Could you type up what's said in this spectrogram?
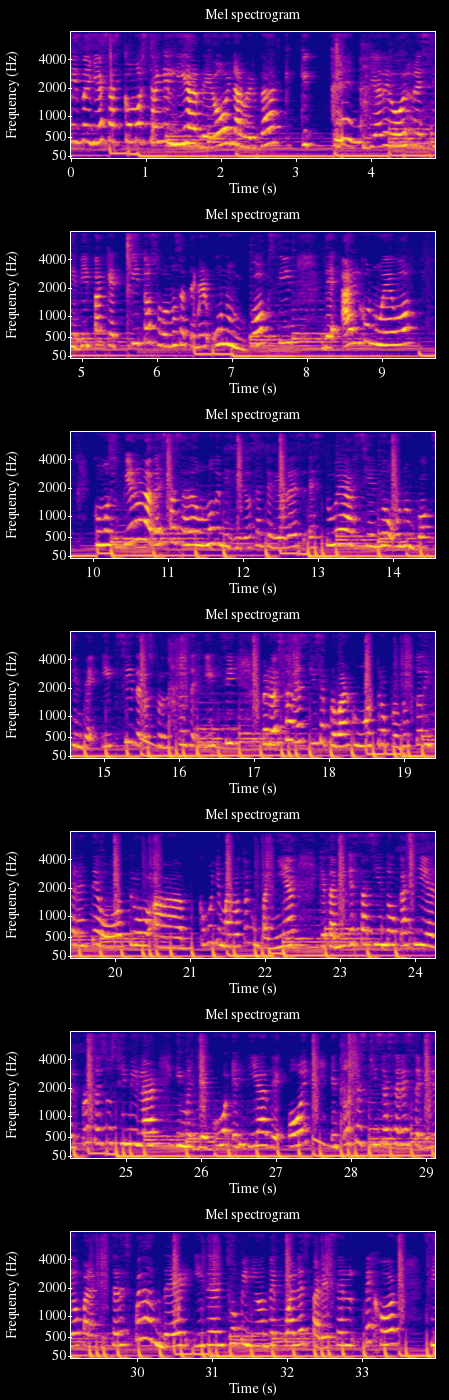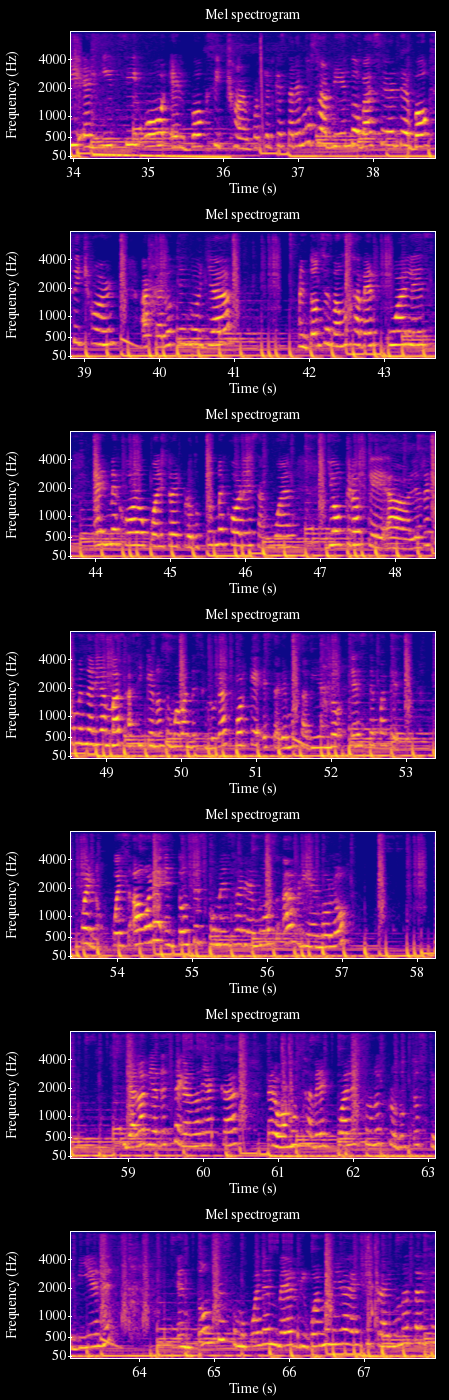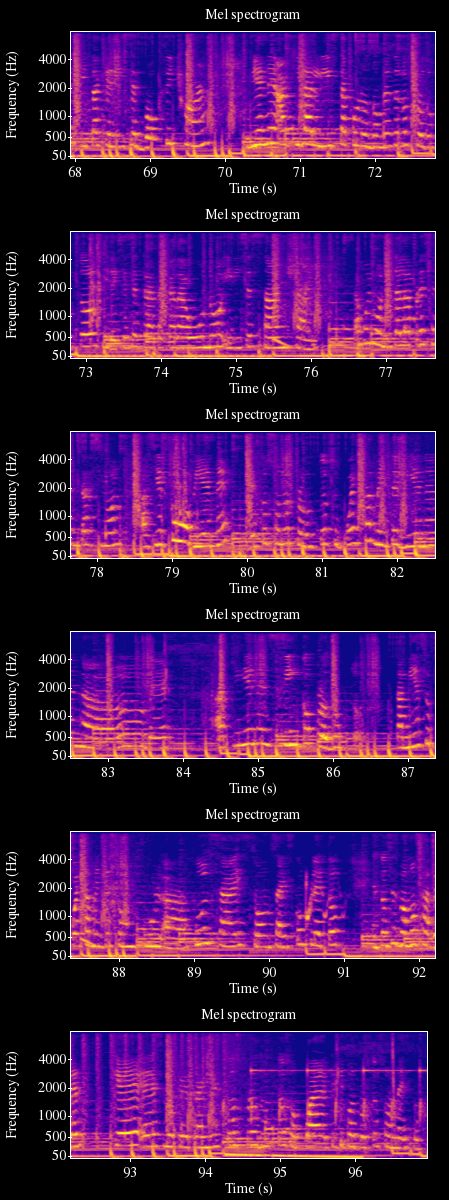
mis bellezas, ¿cómo están el día de hoy? La verdad, ¿qué creen? El día de hoy recibí paquetitos o vamos a tener un unboxing de algo nuevo como supieron la vez pasada, uno de mis videos anteriores, estuve haciendo un unboxing de Ipsy, de los productos de Ipsy, pero esta vez quise probar con otro producto diferente o otro, ¿cómo llamarlo? Otra compañía que también está haciendo casi el proceso similar y me llegó el día de hoy. Entonces quise hacer este video para que ustedes puedan ver y den su opinión de cuál les parece el mejor si el Ipsy o el Boxy Charm, porque el que estaremos abriendo va a ser el de Boxy Charm. Acá lo tengo ya. Entonces vamos a ver cuál es el mejor o cuál trae productos mejores, a cuál yo creo que ah, les recomendaría más, así que no se muevan de su lugar porque estaremos abriendo este paquete. Bueno, pues ahora entonces comenzaremos abriéndolo. Ya lo había despegado de acá pero vamos a ver cuáles son los productos que vienen. Entonces, como pueden ver, de igual manera este trae una tarjetita que dice Boxy Charm. Viene aquí la lista con los nombres de los productos y de qué se trata cada uno y dice Sunshine. Está muy bonita la presentación. Así es como viene. Estos son los productos. Supuestamente vienen, a ver, aquí vienen cinco productos. También supuestamente son full, uh, full size, son size completo. Entonces vamos a ver qué es lo que traen estos productos o cuál, qué tipo de productos son estos.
